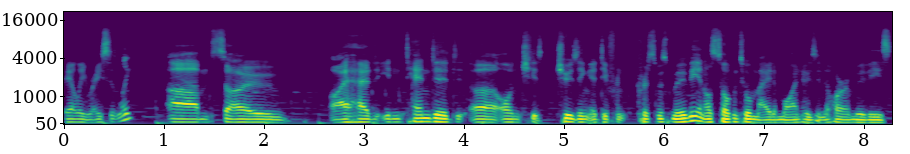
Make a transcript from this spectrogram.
fairly recently. Um, so I had intended uh, on cho- choosing a different Christmas movie, and I was talking to a mate of mine who's into horror movies,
